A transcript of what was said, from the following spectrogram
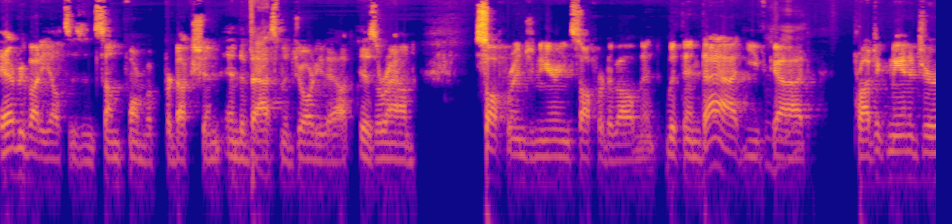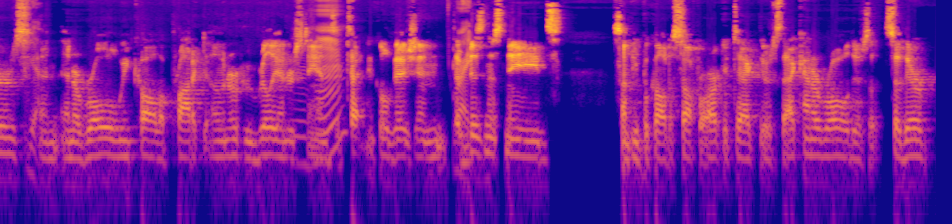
Everybody else is in some form of production, and the vast majority of that is around software engineering, software development. Within that, you've mm-hmm. got project managers yeah. and, and, a role we call a product owner who really understands mm-hmm. the technical vision, the right. business needs, some people call it a software architect. There's that kind of role. There's a, so they're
